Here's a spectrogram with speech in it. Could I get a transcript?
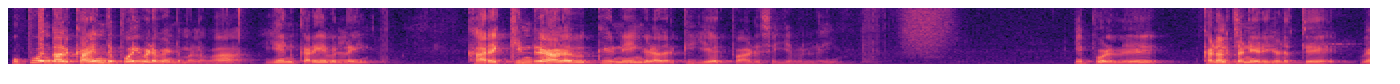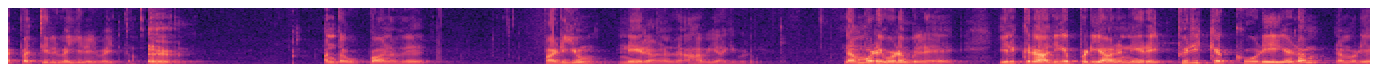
உப்பு வந்தால் கரைந்து போய்விட வேண்டும் அல்லவா ஏன் கரையவில்லை? கரைக்கின்ற அளவுக்கு நீங்கள் அதற்கு ஏற்பாடு செய்யவில்லை. இப்பொழுது கடல் தண்ணீரை எடுத்து வெப்பத்தில் வெயிலில் வைத்தோம். அந்த உப்பானது படியும் நீரானது ஆவியாகிவிடும். நம்முடைய உடம்பில் இருக்கிற அதிகப்படியான நீரை பிரிக்கக்கூடிய இடம் நம்முடைய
